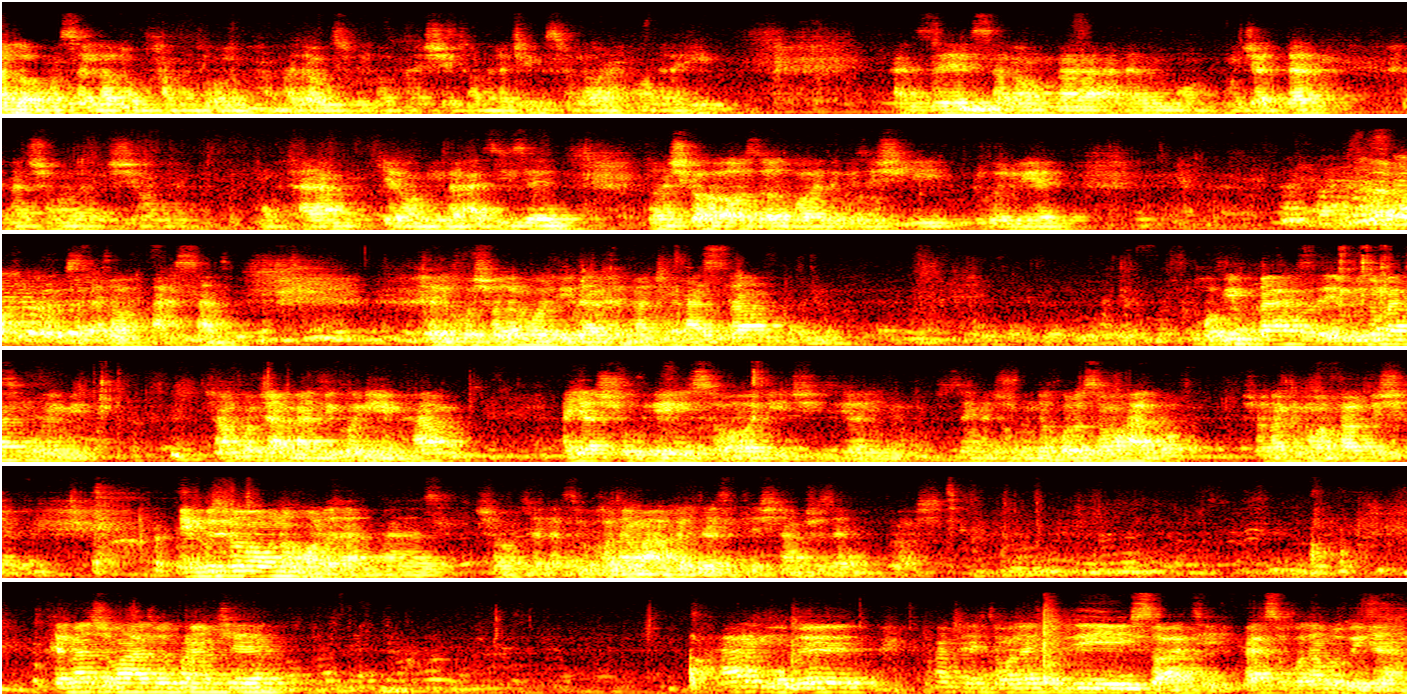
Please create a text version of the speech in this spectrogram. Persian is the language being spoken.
اللهم صل علی محمد و آل محمد. اعوذ بالله من الشیطان الرجیم. بسم الله الرحمن الرحیم. از سلام و ادب مجدد خدمت شما دانشجویان محترم گرامی و عزیز دانشگاه آزاد واحد پزشکی روبروی احسن. خیلی خوشحالم موردی در خدمتتون هستم. خب این بحث امروز بحث مهمی. هم کنم جنبندی کنیم. هم اگر شبهه سوالی چیزی این ذهنتون مونده خلاصه ما حل شما که موفق بشید امروز رو ما نهار دادم بعد از چهار جلسه بخاطر من اول جلسه تشنم شده. باشید خدمت شما عرض بکنم که هر موقع هم احتمالا حدود یک ساعتی بحث خودم رو بگم.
